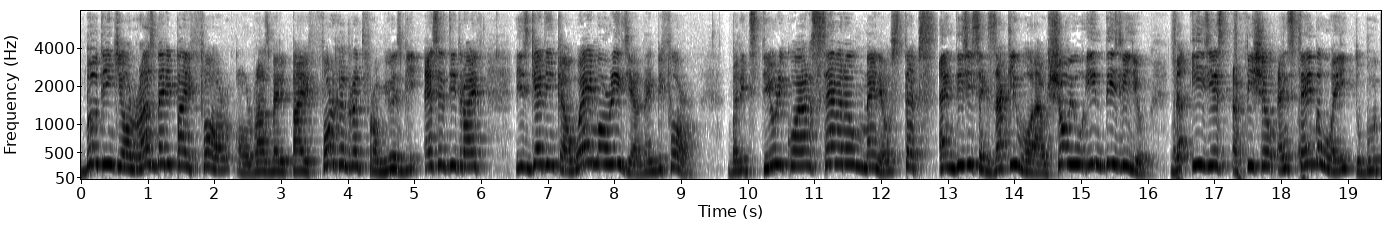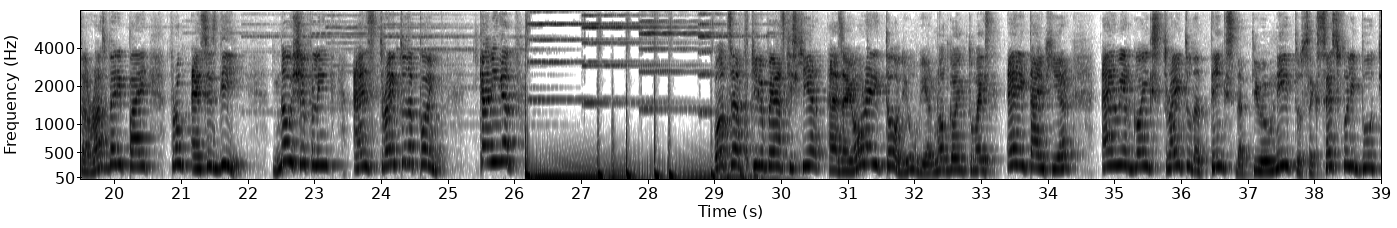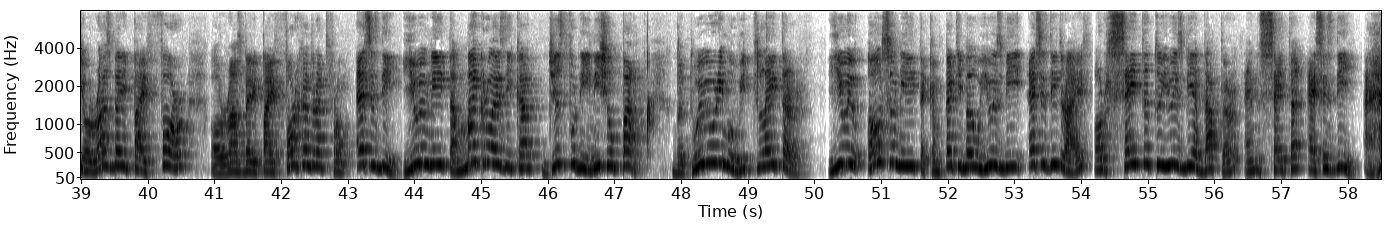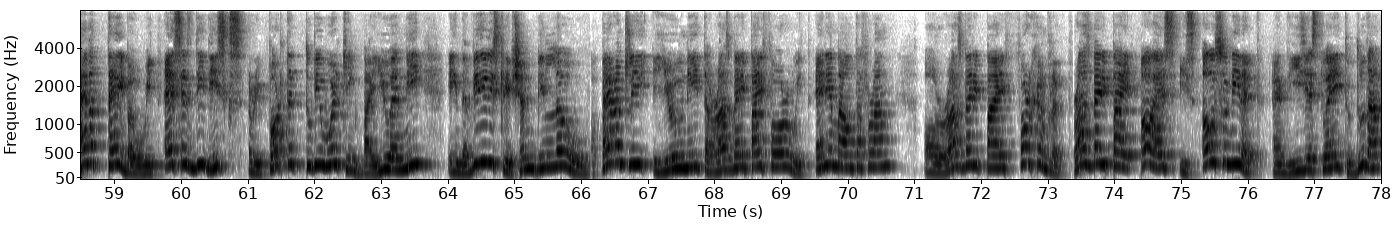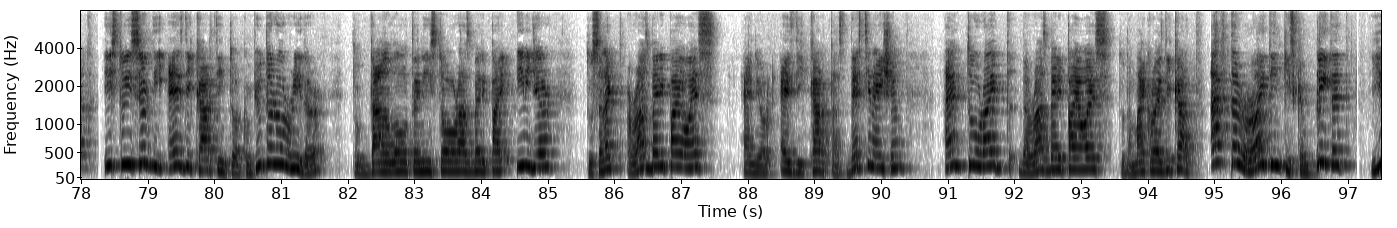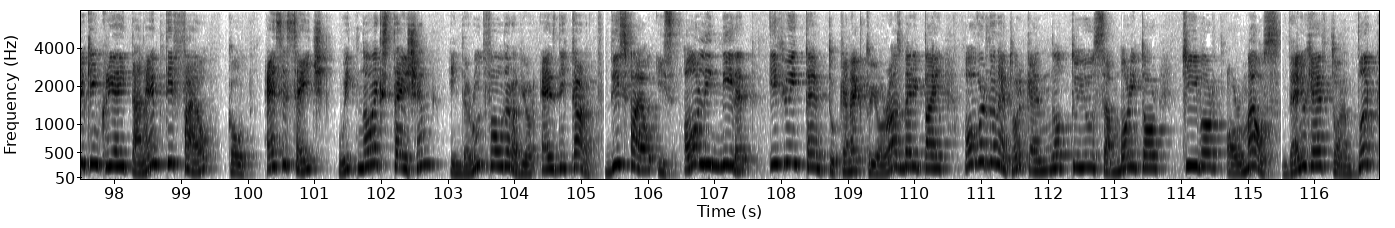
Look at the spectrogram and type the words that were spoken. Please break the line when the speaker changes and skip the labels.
Booting your Raspberry Pi 4 or Raspberry Pi 400 from USB SSD drive is getting a way more easier than before, but it still requires several manual steps. And this is exactly what I'll show you in this video, the easiest, official and stable way to boot a Raspberry Pi from SSD. No shuffling and straight to the point. Coming up! What's up, Kiril Peyanski's here. As I already told you, we are not going to waste any time here and we are going straight to the things that you will need to successfully boot your Raspberry Pi 4 or Raspberry Pi 400 from SSD. You will need a micro SD card just for the initial part, but we will remove it later. You will also need a compatible USB SSD drive or SATA to USB adapter and SATA SSD. I have a table with SSD disks reported to be working by you and me in the video description below. Apparently you need a Raspberry Pi 4 with any amount of RAM or Raspberry Pi 400. Raspberry Pi OS is also needed and the easiest way to do that is to insert the SD card into a computer or reader, to download and install Raspberry Pi Imager, to select Raspberry Pi OS and your SD card as destination, and to write the Raspberry Pi OS to the microSD card. After writing is completed, you can create an empty file called SSH with no extension in the root folder of your SD card. This file is only needed if you intend to connect to your Raspberry Pi over the network and not to use a monitor, keyboard or mouse, then you have to unplug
